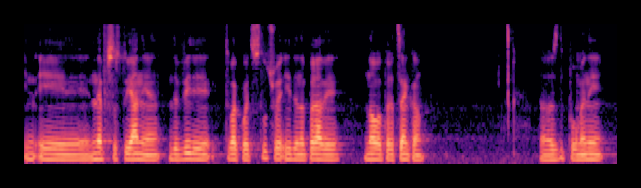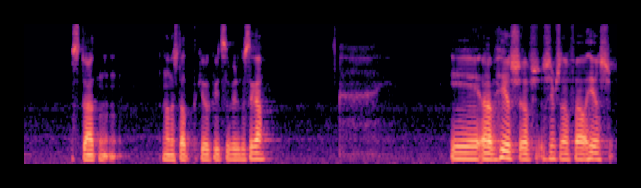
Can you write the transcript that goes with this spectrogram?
и, и не в състояние да види това, което се случва и да направи нова преценка, за да промени състоянието на нещата, такива, каквито са били до сега. И Рав Хирш, Рав Шимшен Рафаел Хирш,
